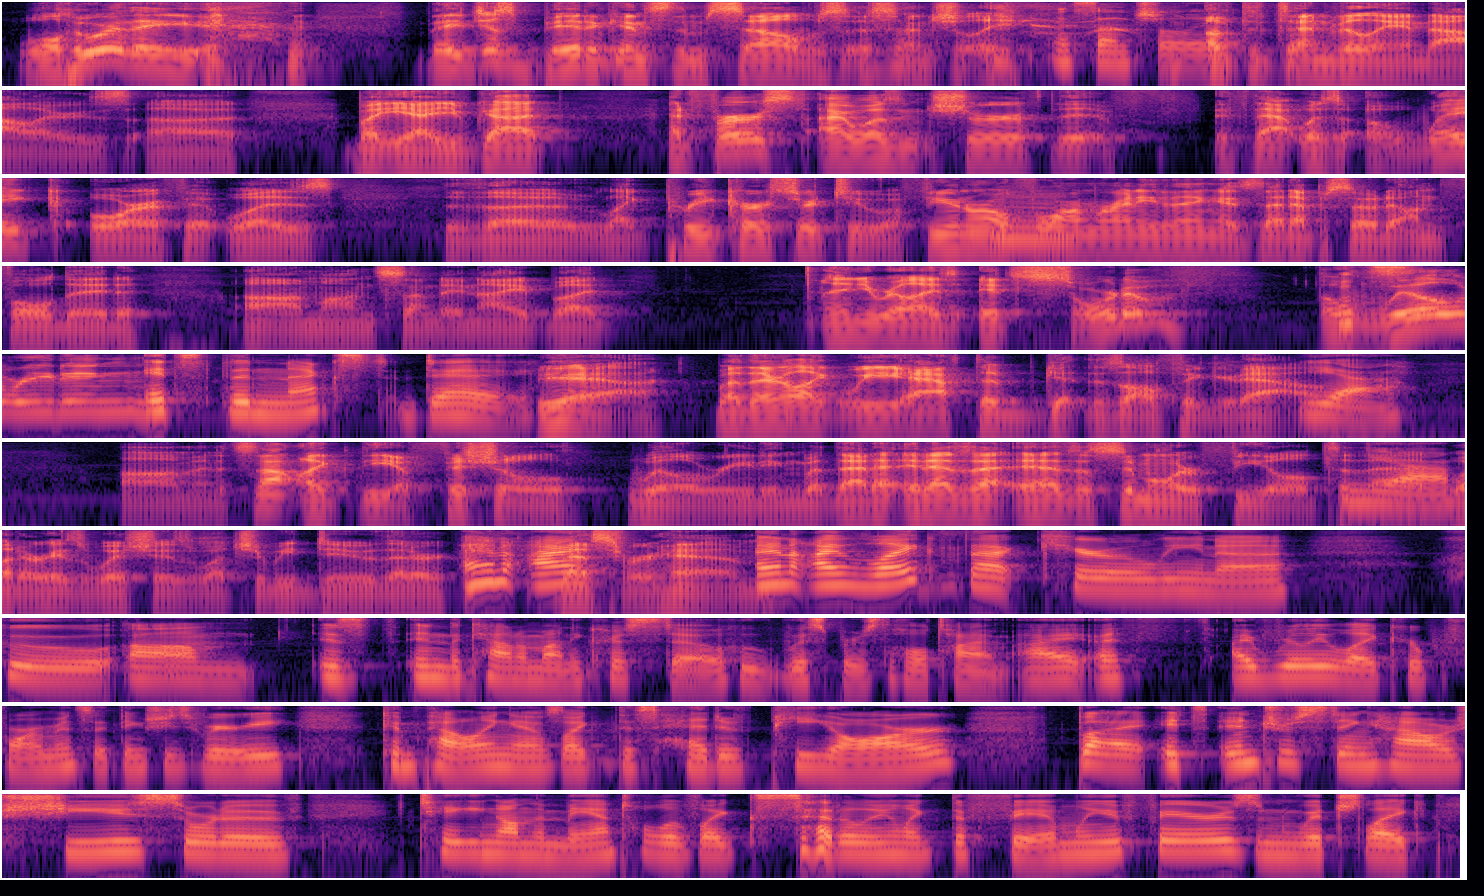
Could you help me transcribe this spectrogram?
well, who are they? they just bid against themselves essentially, essentially. up to ten billion dollars. Uh, but yeah, you've got. At first, I wasn't sure if the if, if that was awake or if it was the like precursor to a funeral Mm-hmm. form or anything as that episode unfolded um, on Sunday night. But then you realize it's sort of a It's- will reading. it's the next day. yeah, but they're like, we have to get this all figured out. Yeah. Um, and it's not like the official will reading, but that it has a it has a similar feel to that. Yeah. What are his wishes? What should we do that are And I- best for him? And I like that Karolina, who um, is in the Count of Monte Cristo, who whispers the whole time. I I, I really like her performance. I think she's very compelling as like this head of PR. But it's interesting how she's sort of taking on the mantle of like settling like the family affairs in which like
